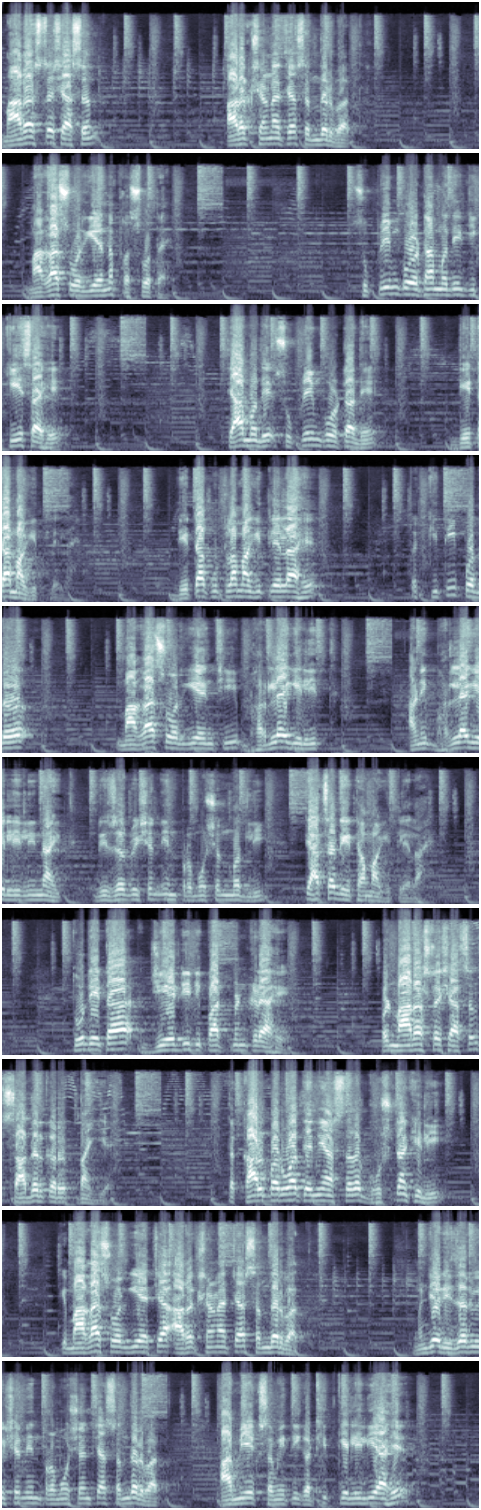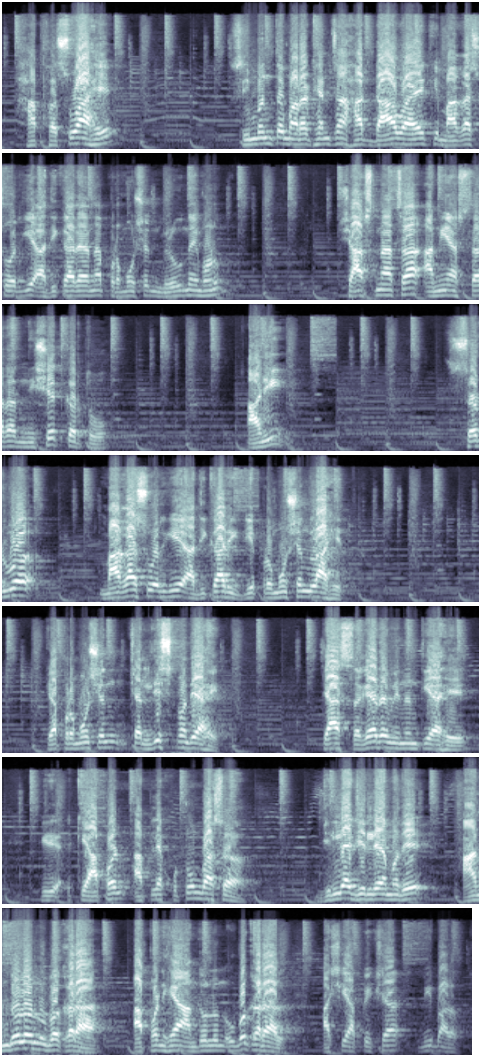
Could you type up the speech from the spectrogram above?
महाराष्ट्र शासन आरक्षणाच्या संदर्भात मागासवर्गीयांना फसवत आहे. सुप्रीम कोर्टामध्ये जी केस आहे त्यामध्ये सुप्रीम कोर्टाने डेटा मागितलेला आहे. डेटा कुठला मागितलेला आहे? तर किती पदं मागासवर्गीयांची भरल्या गेलीत आणि भरल्या गेलेली नाहीत रिझर्वेशन इन प्रमोशनमधली त्याचा डेटा मागितलेला आहे. तो डेटा जी ए डी डिपार्टमेंटकडे आहे. पण महाराष्ट्र शासन सादर करत नाही आहे तर काल परवा त्यांनी असताना घोषणा केली की मागासवर्गीयाच्या आरक्षणाच्या संदर्भात म्हणजे रिझर्वेशन इन प्रमोशनच्या संदर्भात आम्ही एक समिती गठीत केलेली आहे. हा फसवा आहे. श्रीमंत मराठ्यांचा हा डाव आहे की मागासवर्गीय अधिकाऱ्यांना प्रमोशन मिळू नये म्हणून. शासनाचा आम्ही असताना निषेध करतो आणि सर्व मागासवर्गीय अधिकारी जे प्रमोशनला आहेत त्या प्रमोशनच्या लिस्टमध्ये आहेत त्या सगळ्यांना विनंती आहे की की आपण आपल्या कुटुंबासह जिल्ह्या जिल्ह्यामध्ये आंदोलन उभं करा आपण हे आंदोलन उभं कराल अशी अपेक्षा मी बाळगतो.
